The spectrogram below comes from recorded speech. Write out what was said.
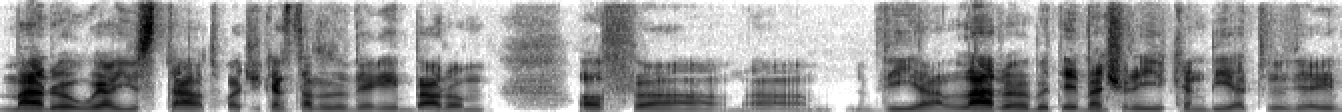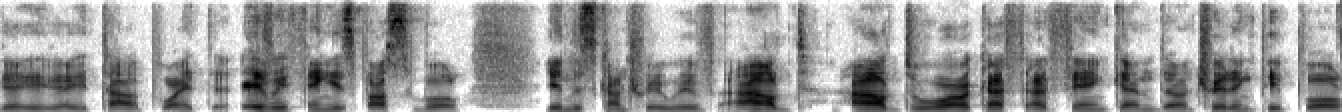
matter where you start. Right, you can start at the very bottom of uh, uh, the uh, ladder, but eventually you can be at the very, very, very top, right? Everything is possible in this country with hard, hard work, I, I think, and uh, treating people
